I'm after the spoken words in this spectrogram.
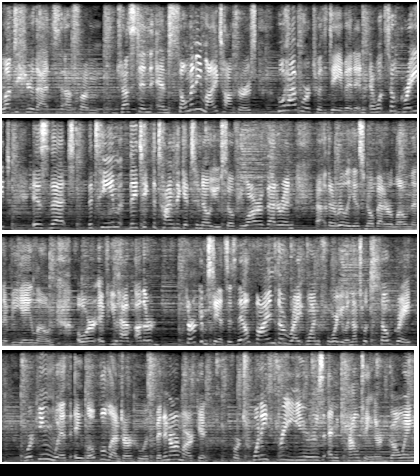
Love to hear that uh, from Justin and so many My Talkers who have worked with David. And, and what's so great is that the team, they take the time to get to know you. So if you are a veteran, uh, there really is no better loan than a VA loan. Or if you have other circumstances, they'll find the right one for you. And that's what's so great working with a local lender who has been in our market for 23 years and counting. They're going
